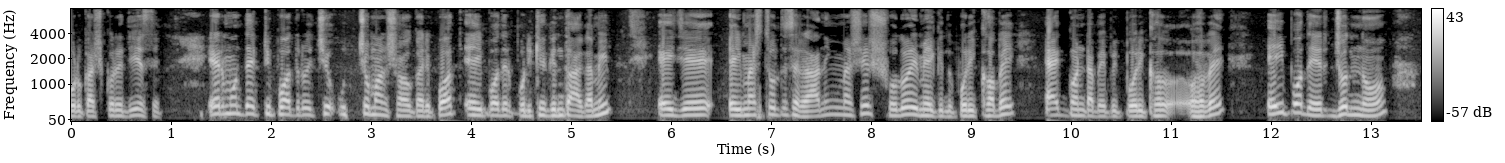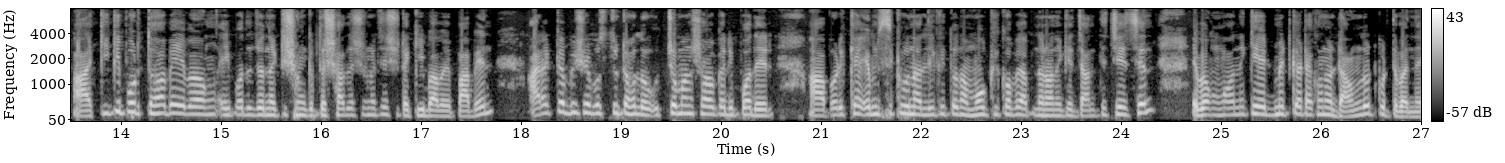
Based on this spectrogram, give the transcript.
প্রকাশ করে দিয়েছে। এর মধ্যে একটি পদ রয়েছে উচ্চমান সহকারী পদ, এই পদের পরীক্ষা কিন্তু আগামী এই যে এই মাস চলতেছে, রানিং মাসের ষোলোই মে কিন্তু পরীক্ষা হবে, এক ঘণ্টা ব্যাপী পরীক্ষা হবে। এই পদের জন্য কি কি পড়তে হবে এবং এই পদের জন্য একটি সংক্ষিপ্ত সাজেশন আছে, সেটা কীভাবে পাবেন? আরেকটা বিষয়বস্তুটা হলো, উচ্চমান সহকারী পদের পরীক্ষা এমসিকিউ না লিখিত না মৌখিক হবে আপনারা অনেকে জানতে চেয়েছেন এবং অনেকে এডমিট কার্ড এখনও ডাউনলোড করতে পারেন না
